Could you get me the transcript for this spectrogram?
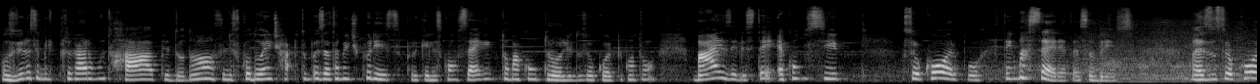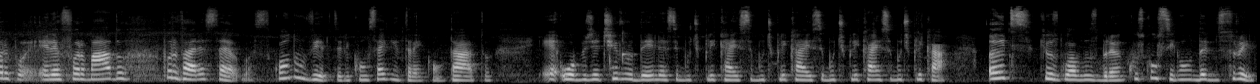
os vírus se multiplicaram muito rápido, nossa, ele ficou doente rápido exatamente por isso, porque eles conseguem tomar controle do seu corpo. Quanto mais eles têm, é como se o seu corpo tem uma série até sobre isso mas o seu corpo, ele é formado por várias células. Quando um vírus ele consegue entrar em contato, o objetivo dele é se multiplicar e se multiplicar e se multiplicar e se multiplicar, antes que os glóbulos brancos consigam destruir.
